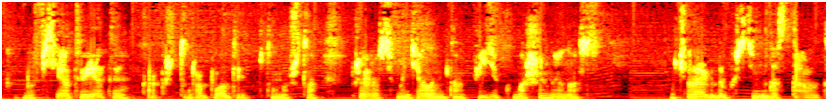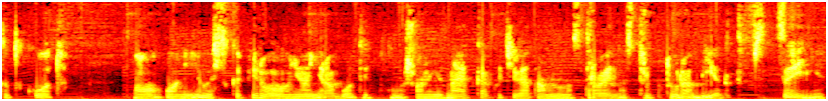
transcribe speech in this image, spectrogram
как бы все ответы, как что работает, потому что, например, если мы делаем там физику машины, у нас человек, допустим, достал этот код, но он его скопировал, у него не работает, потому что он не знает, как у тебя там настроена структура объектов в сцене,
